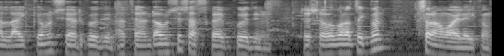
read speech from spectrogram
আর লাইক কমেন্ট শেয়ার করে দিন। আর চ্যানেলটা অবশ্যই সাবস্ক্রাইব করে দিন তো সবাই ভালো থাকবেন। আসসালামু আলাইকুম।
